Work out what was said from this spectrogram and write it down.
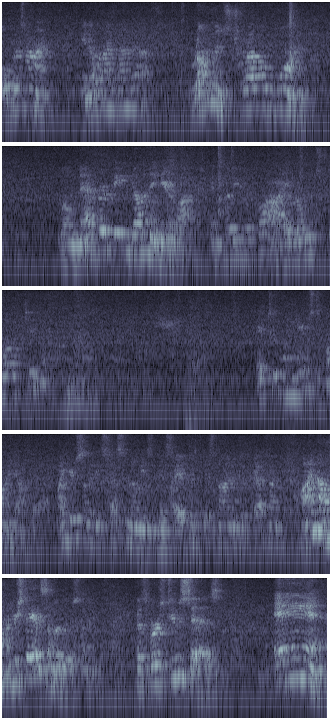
Over time, you know what I found out? Romans 12.1 will never be done in your life until you apply Romans 12.2. It took me years to find out that. I hear some of these testimonies and they say it took this time, it took that time. I now understand some of those things. Because verse 2 says, and.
